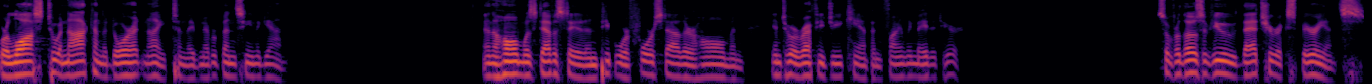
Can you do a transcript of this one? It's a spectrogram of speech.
were lost to a knock on the door at night and they've never been seen again. And the home was devastated and people were forced out of their home and into a refugee camp and finally made it here. So for those of you, that's your experience.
